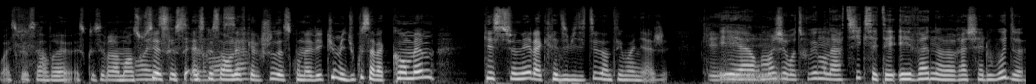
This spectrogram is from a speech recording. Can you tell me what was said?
bon, est-ce que c'est un vrai, est-ce que c'est vraiment un souci Ouais, Est-ce que, ça enlève ça? quelque chose à ce qu'on a vécu? Mais du coup, ça va quand même questionner la crédibilité d'un témoignage. Et alors moi j'ai retrouvé mon article, c'était Evan euh, Rachel Wood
